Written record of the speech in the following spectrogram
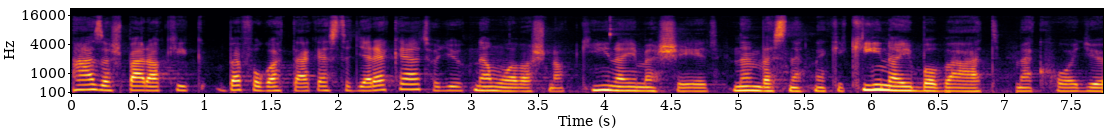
házaspár, akik befogadták ezt a gyereket, hogy ők nem olvasnak kínai mesét, nem vesznek neki kínai babát, meg hogy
